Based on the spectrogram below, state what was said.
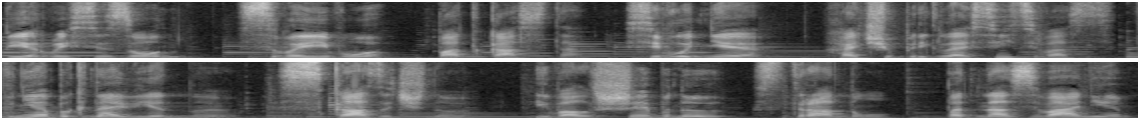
первый сезон своего подкаста. Сегодня хочу пригласить вас в необыкновенную, сказочную и волшебную страну под названием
